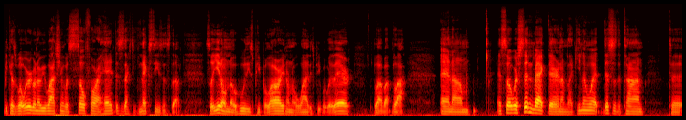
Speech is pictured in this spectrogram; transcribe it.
because what we were going to be watching was so far ahead. This is actually next season stuff. So you don't know who these people are. You don't know why these people are there. Blah blah blah. And um, and so we're sitting back there, and I'm like, you know what? This is the time to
